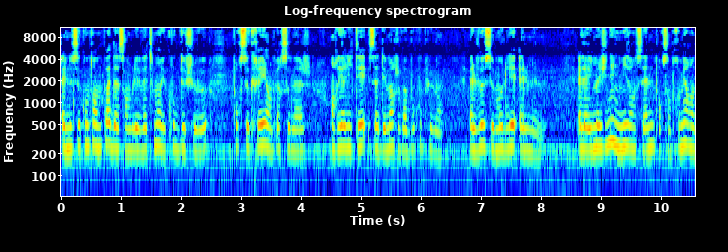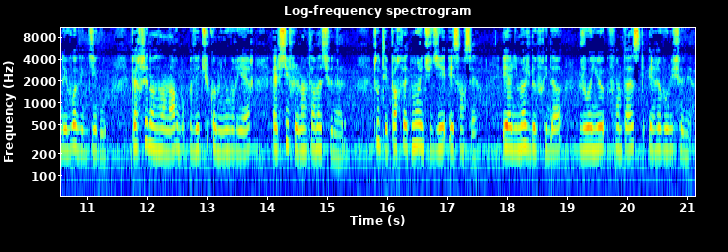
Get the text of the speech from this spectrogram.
Elle ne se contente pas d'assembler vêtements et coupes de cheveux pour se créer un personnage. En réalité, sa démarche va beaucoup plus loin. Elle veut se modeler elle-même. Elle a imaginé une mise en scène pour son premier rendez-vous avec Diego. Perchée dans un arbre, vêtue comme une ouvrière, elle siffle l'international. Tout est parfaitement étudié et sincère, et à l'image de Frida, joyeux, fantasque et révolutionnaire.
